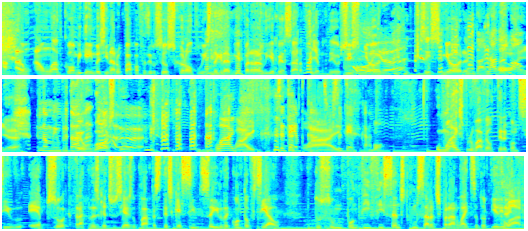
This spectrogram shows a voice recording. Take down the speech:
Há, há um, há um lado cómico em imaginar o Papa a fazer o seu scroll pelo Instagram e a parar ali a pensar: valha-me Deus, sim senhora, sim senhora. Não dá nada mal. Olha, Não me importava. eu gosto. Like. Like. Isso até é pecado. Isso até é pecado. Bom, o mais provável de ter acontecido é a pessoa que trata das redes sociais do Papa se ter esquecido de sair da conta oficial do Sumo Pontífice antes de começar a disparar likes a torto e a direito. Claro.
